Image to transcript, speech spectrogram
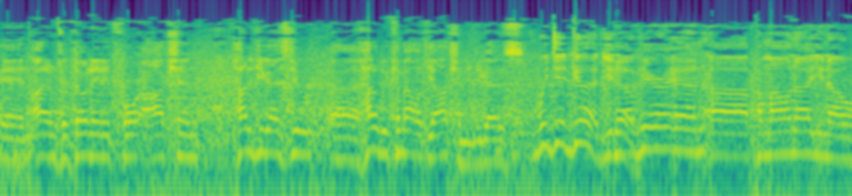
and items were donated for auction. How did you guys do? Uh, how did we come out with the auction? Did you guys? We did good. You good. know, here in uh, Pomona, you know.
